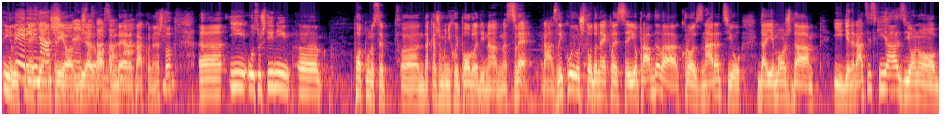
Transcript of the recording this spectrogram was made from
Ili Dve neki ili naši, tri od, nešto, 8, 9, da. tako nešto. Uh, I u suštini uh, potpuno se, uh, da kažemo, njihovi pogledi na, na sve razlikuju, što donekle se i opravdava kroz naraciju da je možda i generacijski jaz i ono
